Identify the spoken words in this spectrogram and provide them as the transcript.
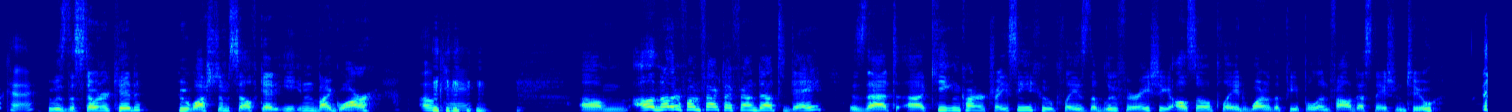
Okay. who was the stoner kid who watched himself get eaten by GWAR. Okay. Um, oh, another fun fact I found out today is that uh, Keegan Connor Tracy, who plays the Blue Fairy, she also played one of the people in Final Destination 2.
